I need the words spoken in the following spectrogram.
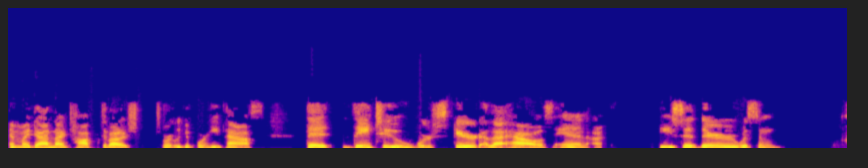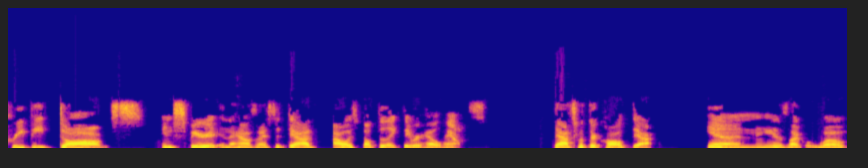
And my dad and I talked about it sh- shortly before he passed that they too were scared of that house. And I, he said there was some creepy dogs in spirit in the house. And I said, Dad, I always felt that like they were hellhounds. That's what they're called, Dad. And he was like, well,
